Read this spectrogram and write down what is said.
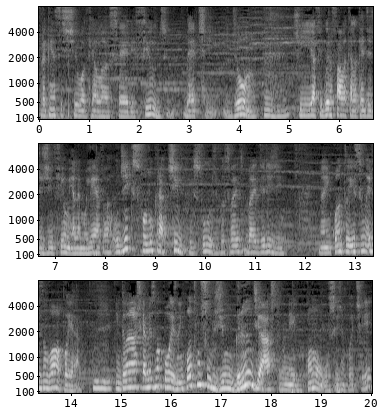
para quem assistiu aquela série Field, Betty e Joan, uhum. que a figura fala que ela quer dirigir filme, ela é mulher, fala, o dia que isso for lucrativo para o estúdio, você vai, vai dirigir. Né? Enquanto isso, eles não vão apoiar. Uhum. Então eu acho que é a mesma coisa. Né? Enquanto não surgiu um grande astro negro como o Sidney Poitier,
